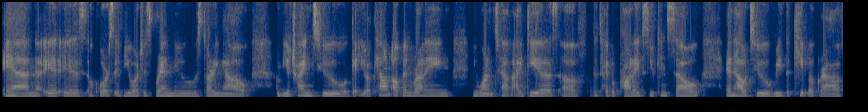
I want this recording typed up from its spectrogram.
And it is, of course, if you are just brand new, starting out, um, you're trying to get your account up and running, you want to have ideas of the type of products you can sell and how to read the Keepa graph.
